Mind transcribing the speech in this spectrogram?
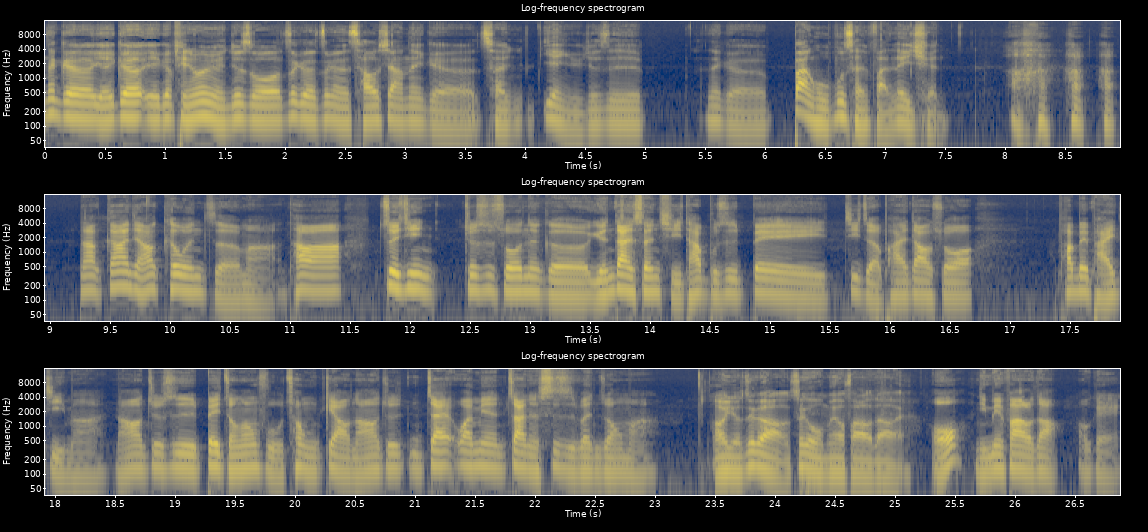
那个有一个有一个评论员就说，这个这个超像那个成谚语，就是那个半虎不成反类犬啊。哈哈哈。那刚才讲到柯文哲嘛，他最近就是说那个元旦升旗，他不是被记者拍到说怕被排挤嘛，然后就是被总统府冲掉，然后就在外面站了四十分钟嘛。哦，有这个、哦，这个我没有 follow 到哎。哦，你没 follow 到？OK。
